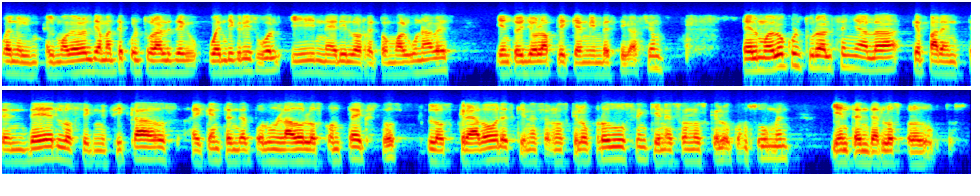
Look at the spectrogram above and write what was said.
Bueno, el, el modelo del diamante cultural es de Wendy Griswold y Neri lo retomó alguna vez y entonces yo lo apliqué en mi investigación. El modelo cultural señala que para entender los significados hay que entender por un lado los contextos, los creadores, quiénes son los que lo producen, quiénes son los que lo consumen y entender los productos.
